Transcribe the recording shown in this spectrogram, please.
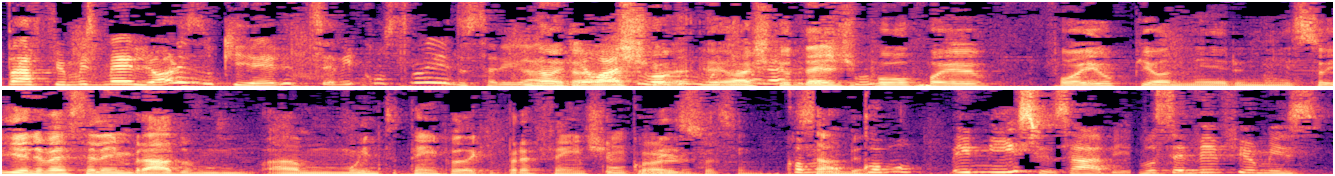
pra filmes melhores do que ele serem construídos, tá ligado? Não, então E eu, acho, o Logan que, eu acho que o melhor Deadpool foi, foi o pioneiro nisso, e ele vai ser lembrado há muito tempo daqui pra frente por Concordo. isso, assim, Como, sabe? como início, sabe? Você vê filmes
